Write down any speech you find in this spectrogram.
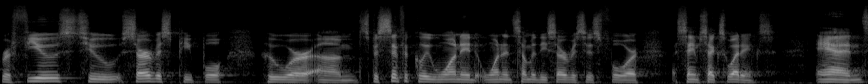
refused to service people who were um, specifically wanted wanted some of these services for same-sex weddings, and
